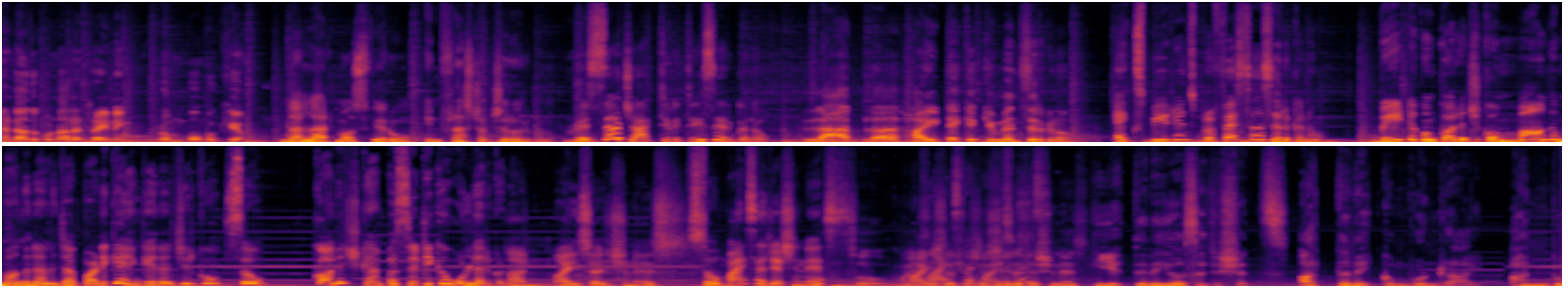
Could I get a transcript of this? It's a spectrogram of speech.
அண்ட் அதுக்குண்டான ட்ரைனிங் ரொம்ப முக்கியம். நல்ல அட்மாஸ்பியரும் இன்ஃப்ராஸ்ட்ரக்சரும் இருக்கணும். ரிசர்ச் ஆக்டிவிட்டீஸ் இருக்கணும். லேப்ல ஹைடெக் எக்யூப்மெண்ட்ஸ் இருக்கணும். எக்ஸ்பீரியன்ஸ் ப்ரொஃபசர்ஸ் இருக்கணும். வீட்டுக்கும் காலேஜுக்கும் மாங்கு மாங்கு நனைஞ்சா படிக்க எங்க எனர்ஜி இருக்கும்? சோ காலேஜ் கேம்பஸ் சிட்டிக்கு உள்ள இருக்கணும். And my suggestion is so my suggestion is so my suggestion is எத்தனையோ சஜஷன்ஸ் அத்தனைக்கும் ஒன்றாய் அன்பு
